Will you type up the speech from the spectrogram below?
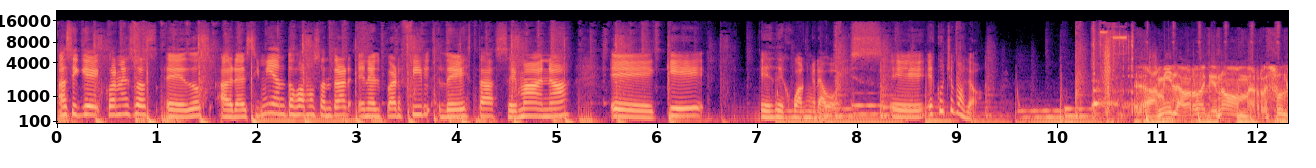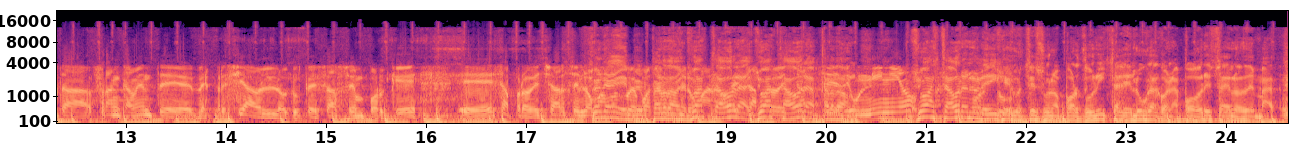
Así que con esos eh, dos agradecimientos vamos a entrar en el perfil de esta semana, eh, que es de Juan Grabois. Eh, escuchémoslo. A mí la verdad que no, me resulta francamente despreciable lo que ustedes hacen porque eh, es aprovecharse lo Yo más le- que puede hacer perdón, yo hasta humano, ahora, yo hasta ahora, perdón. de un niño yo hasta ahora no le dije que usted es un oportunista que lucra con la pobreza de los demás. No,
